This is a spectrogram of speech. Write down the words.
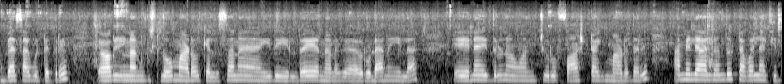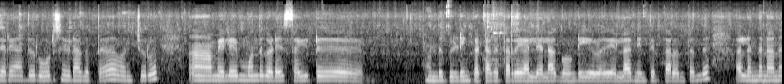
ಅಭ್ಯಾಸ ಆಗಿಬಿಟ್ಟೈತೆ ರೀ ಯಾವಾಗಲೂ ನನಗೆ ಸ್ಲೋ ಮಾಡೋ ಕೆಲಸನ ಇದು ಇಲ್ಲರೇ ನನಗೆ ರೂಢಾನೇ ಇಲ್ಲ. ಏನೇ ಇದ್ರೂ ನಾವು ಒಂಚೂರು ಫಾಸ್ಟಾಗಿ ಮಾಡೋದಾರೆ. ಆಮೇಲೆ ಅಲ್ಲೊಂದು ಟವಲ್ ಹಾಕಿದ್ದಾರೆ, ಅದು ರೋಡ್ ಸೈಡ್ ಆಗುತ್ತೆ ಒಂಚೂರು. ಆಮೇಲೆ ಮುಂದುಗಡೆ ಸೈಟ್ ಒಂದು ಬಿಲ್ಡಿಂಗ್ ಕಟ್ಟಾಕತ್ತಾರೆ ಅಲ್ಲೆಲ್ಲ ಗೌಂಡಿಗಳು ಎಲ್ಲ ನಿಂತಿರ್ತಾರಂತಂದು ಅಲ್ಲಿಂದ ನಾನು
